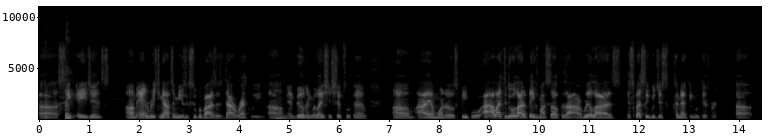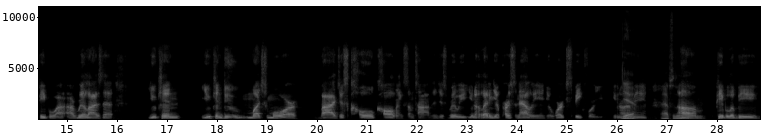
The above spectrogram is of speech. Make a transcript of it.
uh, sync agents um, and reaching out to music supervisors directly um, mm. and building relationships with them. Um, I am one of those people. I, I, like to do a lot of things myself because I, I, realize, especially with just connecting with different uh, people, I, I realize that you can you can do much more by just cold calling sometimes and just really, you know, letting your personality and your work speak for you. You know yeah, what I mean? Absolutely. Um, people will be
